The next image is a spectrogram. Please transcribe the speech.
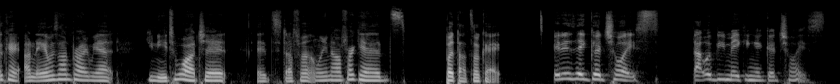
Okay, on Amazon Prime yet, you need to watch it. It's definitely not for kids, but that's okay. It is a good choice. That would be making a good choice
